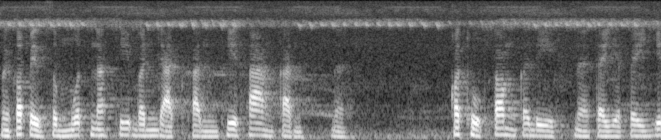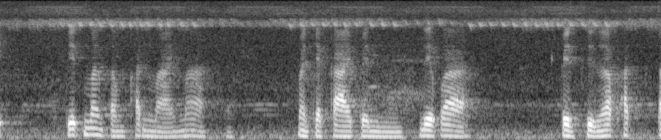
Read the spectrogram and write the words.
มันก็เป็นสมมุตินะที่บัญญัติกันที่สร้างกันนะก็ถูกต้องก็ดีนะแต่อย่าไปยึดยึดมั่นสำคัญหมายมากนะมันจะกลายเป็นเรียกว่าเป็นศิลพัตต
